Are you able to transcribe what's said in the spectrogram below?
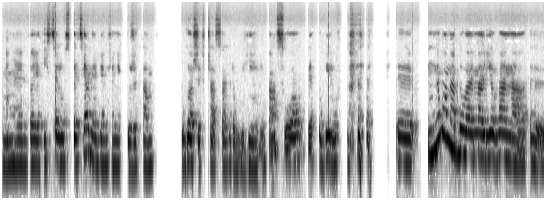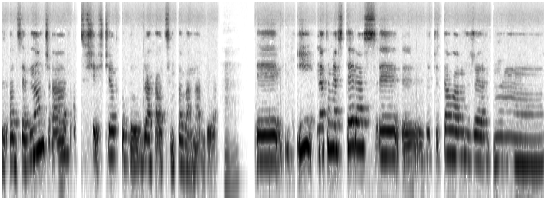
Mm, do jakichś celów specjalnych. Wiem, że niektórzy tam w gorszych czasach robili masło jako wirówkę. No bo ona była emaliowana y, od zewnątrz, a w środku był blacha ocynkowana była. Mhm. Y, I natomiast teraz y, wyczytałam, że mm,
